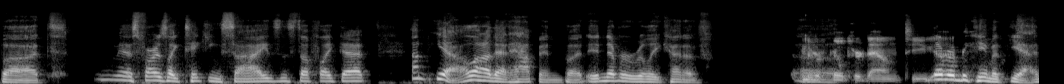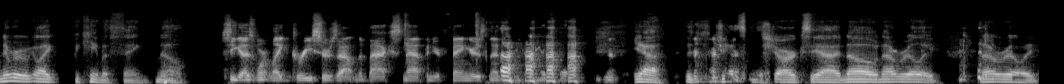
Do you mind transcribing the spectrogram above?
but as far as like taking sides and stuff like that um, yeah a lot of that happened but it never really kind of never uh, filtered down to you. Guys. Never became a yeah. It never like became a thing. No. So you guys weren't like greasers out in the back snapping your fingers. yeah, the Jets and the Sharks. Yeah, no, not really, not really.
